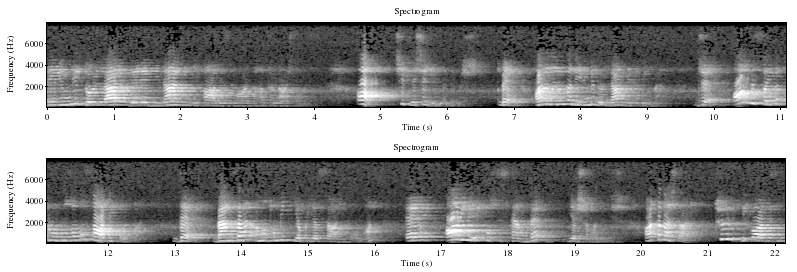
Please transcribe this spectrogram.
verimli döller verebilen ifadesi vardı hatırlarsanız. A. Çiftleşebilme demiş. B. Aralarında verimli döller verebilme. C. Aynı sayıda kromozoma sahip olma. D. Benzer anatomik yapıya sahip olma. E. Aynı ekosistemde yaşama demiş. Arkadaşlar, tür ifadesini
